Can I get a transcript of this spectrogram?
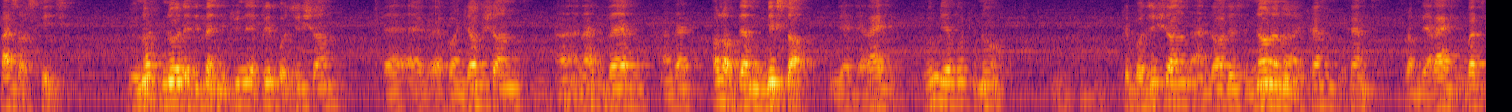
parts of speech you not know the difference between a preposition a, a, a conjunction uh, an adverb and that all of them mixed up in the, the writing you won't be able to know preposition and all this. No, no, no, it can't, it can't from their writing. But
